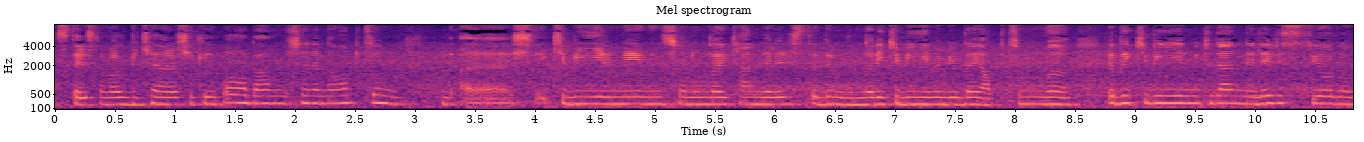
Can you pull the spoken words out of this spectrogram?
ister istemez bir kenara çekilip Aa ben bu sene ne yaptım? Ee, işte 2020'nin sonundayken neler istedim? Bunları 2021'de yaptım mı? Ya da 2022'den neler istiyorum?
